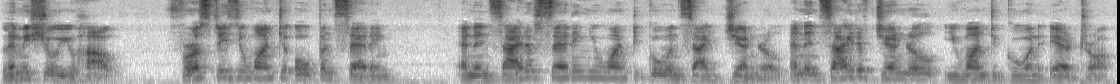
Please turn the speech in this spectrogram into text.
Let me show you how. First is you want to open setting and inside of setting you want to go inside general and inside of general you want to go on AirDrop.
